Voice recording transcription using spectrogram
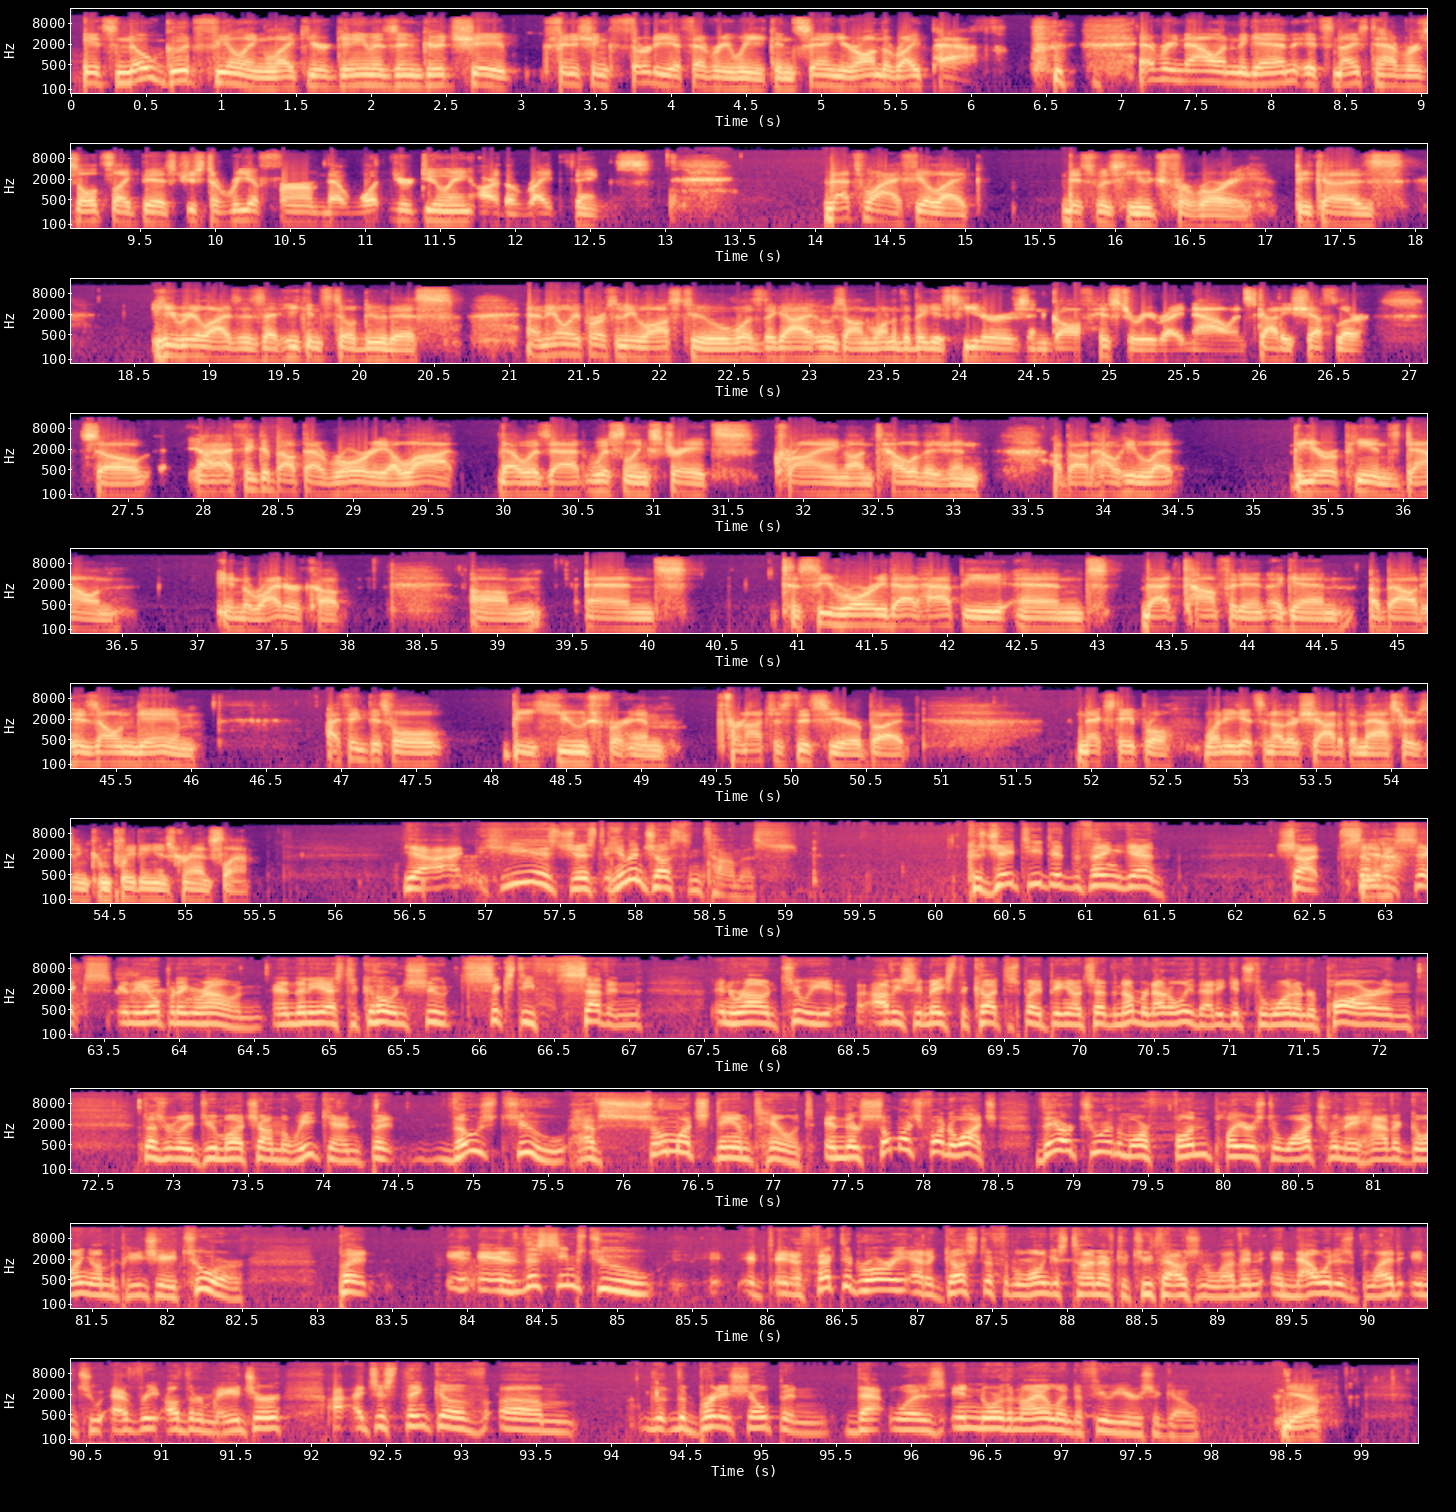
It's no good feeling like your game is in good shape, finishing 30th every week and saying you're on the right path. every now and again, it's nice to have results like this just to reaffirm that what you're doing are the right things. That's why I feel like this was huge for Rory because he realizes that he can still do this. And the only person he lost to was the guy who's on one of the biggest heaters in golf history right now, and Scotty Scheffler. So I I think about that Rory a lot. That was at Whistling Straits crying on television about how he let the Europeans down in the Ryder Cup. Um, and to see Rory that happy and that confident again about his own game, I think this will be huge for him for not just this year, but next April when he gets another shot at the Masters and completing his Grand Slam. Yeah, I, he is just him and Justin Thomas. Because JT did the thing again, shot seventy six in the opening round, and then he has to go and shoot sixty seven in round two. He obviously makes the cut despite being outside the number. Not only that, he gets to one under par and doesn't really do much on the weekend, but. Those two have so much damn talent, and they're so much fun to watch. They are two of the more fun players to watch when they have it going on the PGA Tour. But and this seems to it, it affected Rory at Augusta for the longest time after 2011, and now it has bled into every other major. I, I just think of um, the, the British Open that was in Northern Ireland a few years ago. Yeah.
